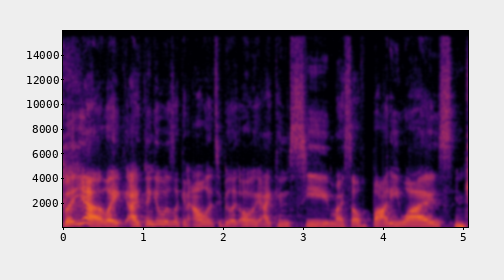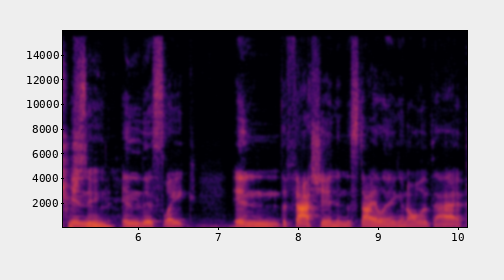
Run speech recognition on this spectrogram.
But yeah, like I think it was like an outlet to be like, oh, I can see myself body wise. Interesting. In, in this like, in the fashion and the styling and all of that.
